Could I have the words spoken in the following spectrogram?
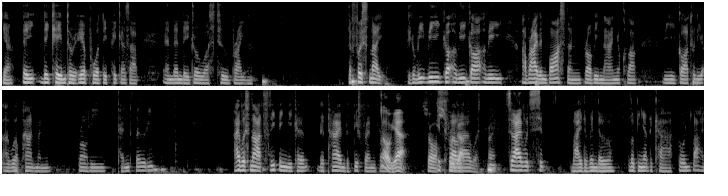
yeah, they they came to the airport. They picked us up, and then they drove us to Brighton. The first night, because we we got we got we arrived in Boston probably nine o'clock. We got to the our apartment probably ten thirty. I was not sleeping because the time was different from oh yeah, so screwed 12 up. hours. Right. So I would sit by the window looking at the car going by.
